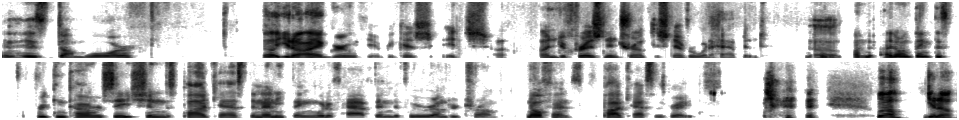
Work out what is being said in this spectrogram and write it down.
in his dumb war. Well, you know, I agree with you because it's uh, under President Trump, this never would have happened. Um, I don't think this freaking conversation, this podcast, and anything would have happened if we were under Trump. No offense, podcast is great. well, you know,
